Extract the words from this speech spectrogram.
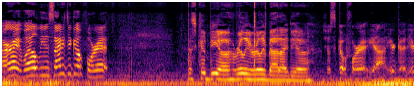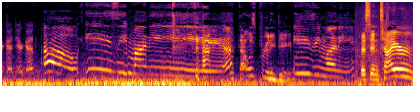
All right, well, we decided to go for it. This could be a really, really bad idea. Just go for it. Yeah, you're good, you're good, you're good. Oh, easy money. that was pretty deep. Easy money. This entire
